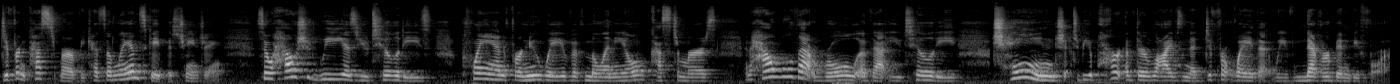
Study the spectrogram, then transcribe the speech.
different customer because the landscape is changing. So, how should we as utilities plan for a new wave of millennial customers? Customers and how will that role of that utility change to be a part of their lives in a different way that we've never been before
